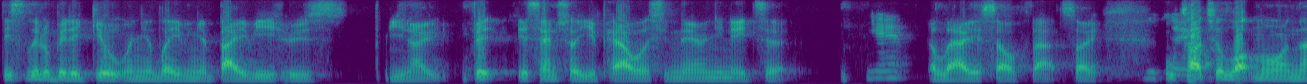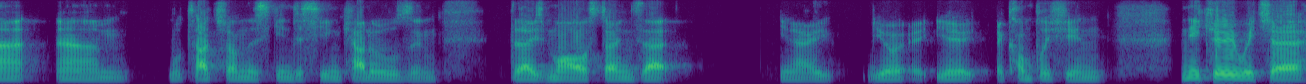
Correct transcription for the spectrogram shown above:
this little bit of guilt when you're leaving a baby who's you know, but essentially you're powerless in there, and you need to yeah allow yourself that. So you we'll touch a lot more on that. Um, we'll touch on the skin to skin cuddles and those milestones that you know you're you're accomplishing NICU, which are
